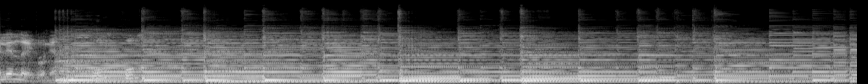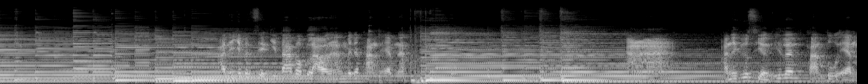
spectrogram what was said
ให้เล่นเลยตัวเนี้ยคุ้มคุ้มอันนี้จะเป็นเสียงกีตาร์เปล่าๆนะไม่ได้ผ่านแอมป์นะอ่าอันนี้คือเสียงที่เล่นผ่านตู้แอม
